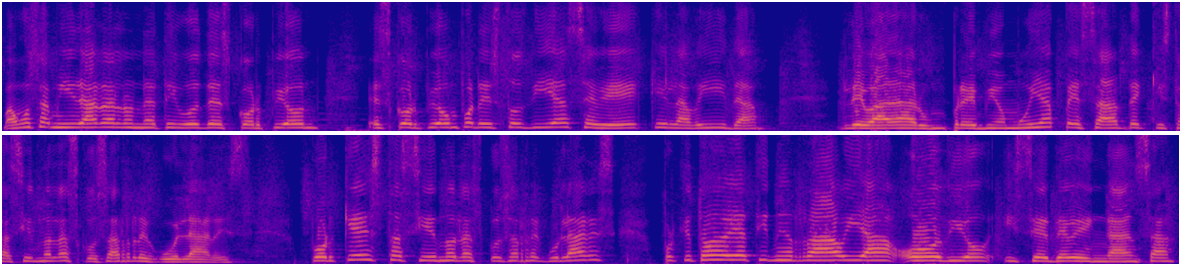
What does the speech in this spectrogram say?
Vamos a mirar a los nativos de Escorpión. Escorpión por estos días se ve que la vida le va a dar un premio muy a pesar de que está haciendo las cosas regulares. ¿Por qué está haciendo las cosas regulares? Porque todavía tiene rabia, odio y sed de venganza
